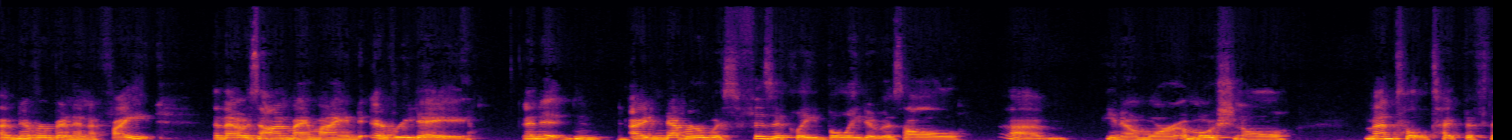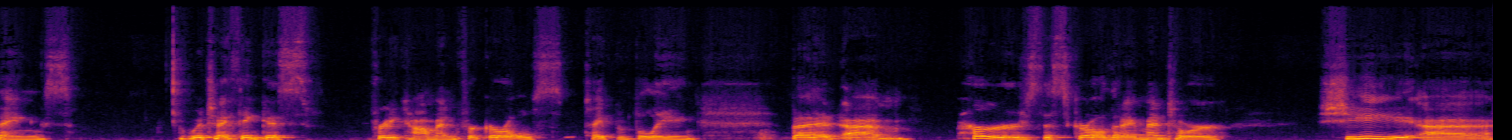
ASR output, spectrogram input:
I've never been in a fight, and that was on my mind every day. And it, I never was physically bullied. It was all, um, you know, more emotional, mental type of things, which I think is pretty common for girls type of bullying. But um, hers, this girl that I mentor, she uh,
